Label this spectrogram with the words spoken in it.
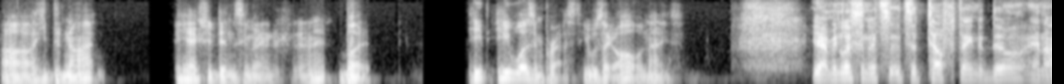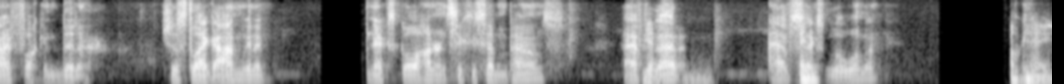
Uh, he did not. He actually didn't seem that interested in it, but he he was impressed. He was like, "Oh, nice." Yeah, I mean, listen, it's it's a tough thing to do, and I fucking did it. Just like I'm gonna next goal 167 pounds. After Yes. that, have sex with a woman. Okay,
